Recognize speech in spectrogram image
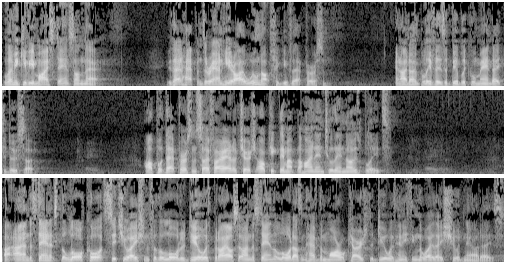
Let me give you my stance on that. If that happens around here, I will not forgive that person. And I don't believe there's a biblical mandate to do so. I'll put that person so far out of church, I'll kick them up the hind end till their nose bleeds. I understand it's the law court situation for the law to deal with, but I also understand the law doesn't have the moral courage to deal with anything the way they should nowadays.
